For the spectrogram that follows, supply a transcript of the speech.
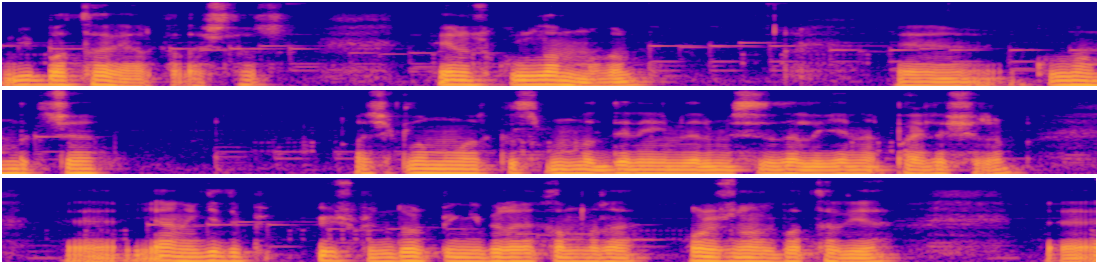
bir batarya arkadaşlar. Henüz kullanmadım. Ee, kullandıkça açıklamalar kısmında deneyimlerimi sizlerle yine paylaşırım. Ee, yani gidip 3000-4000 gibi rakamlara orijinal batarya e,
